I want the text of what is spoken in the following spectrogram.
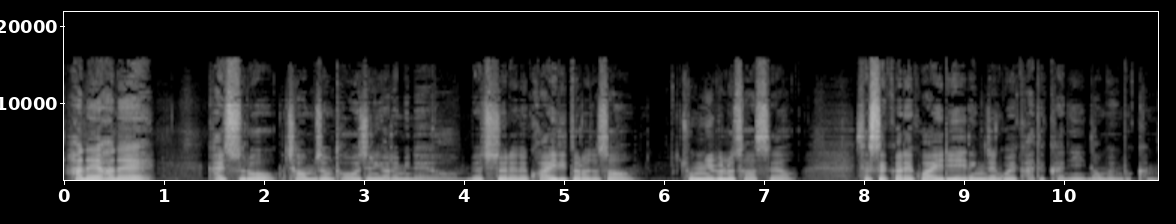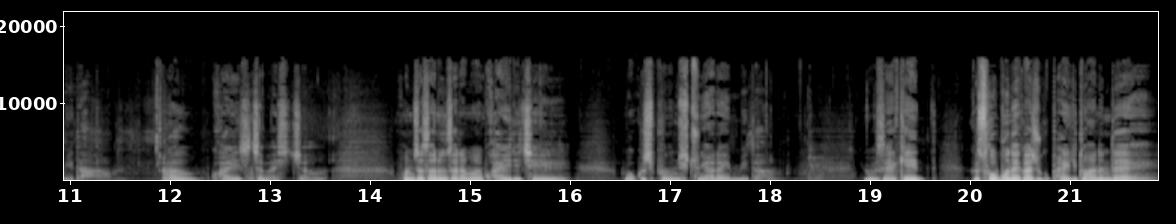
한 해 한 해 갈수록 점점 더워지는 여름이네요. 며칠 전에는 과일이 떨어져서 종류별로 사왔어요. 색색깔의 과일이 냉장고에 가득하니 너무 행복합니다. 아우 과일 진짜 맛있죠. 혼자 사는 사람은 과일이 제일 먹고 싶은 음식 중에 하나입니다. 요새 이렇게 그 소분해 가지고 팔기도 하는데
